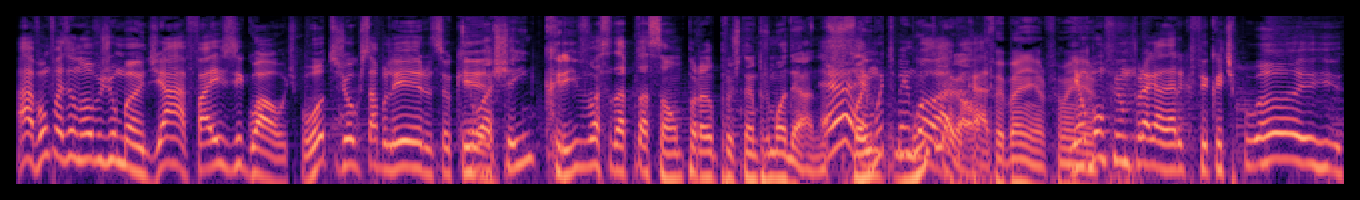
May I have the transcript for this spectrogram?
ah, vamos fazer um novo Jumanji. Ah, faz igual. Tipo, outro jogo de tabuleiro, não sei o quê. Eu achei incrível essa adaptação para os tempos modernos. É, Foi é muito bem bolado, legal. cara. Foi maneiro, foi E é maneiro. um bom filme pra galera que fica tipo, ai,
